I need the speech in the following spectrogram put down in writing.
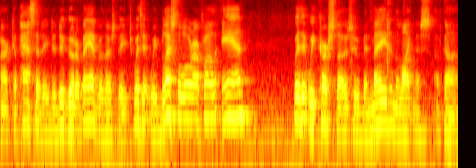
our capacity to do good or bad with our speech. With it, we bless the Lord our Father, and with it, we curse those who've been made in the likeness of God.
